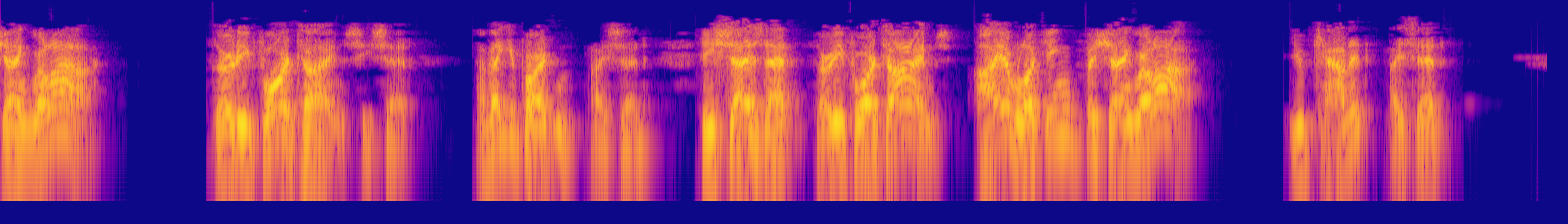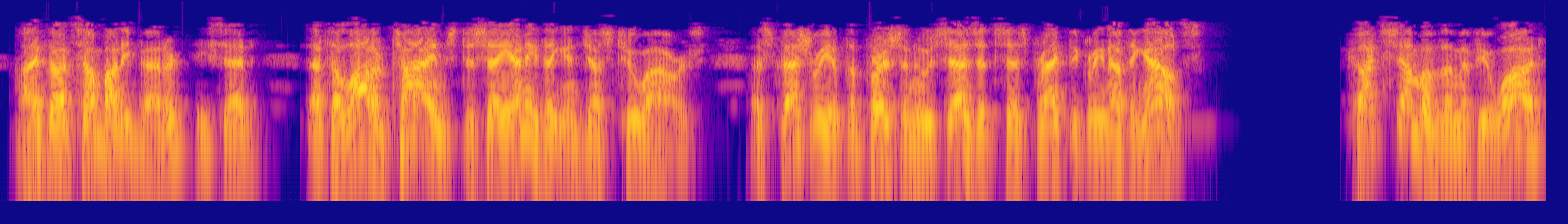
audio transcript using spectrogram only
Shangri-La. Thirty-four times, he said. I beg your pardon, I said. He says that thirty-four times. I am looking for Shangri-La. You counted? I said. I thought somebody better, he said. That's a lot of times to say anything in just two hours, especially if the person who says it says practically nothing else. Cut some of them if you want,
